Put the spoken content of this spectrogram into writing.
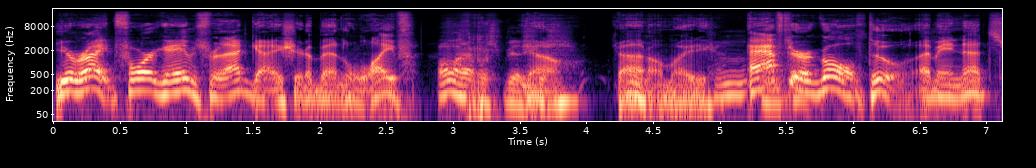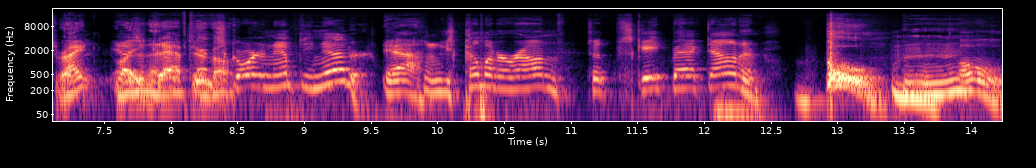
you're right. Four games for that guy should have been life. Oh, that was vicious. You know, God Almighty. After a goal too. I mean, that's right. Yeah, Wasn't it after a then goal? scored an empty netter. Yeah. And he's coming around to skate back down and boom. Oh,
